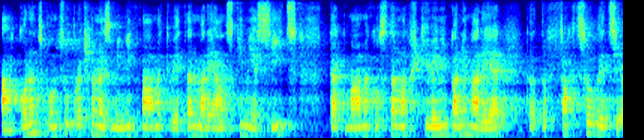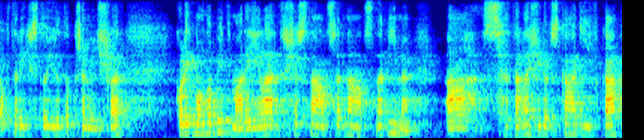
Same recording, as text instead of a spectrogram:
A konec konců, proč to nezmínit, máme květen, mariánský měsíc, tak máme kostel navštívení Pany Marie. To, to fakt jsou věci, o kterých stojí za to přemýšlet. Kolik mohlo být Marii let? 16, 17, nevíme. A tahle židovská dívka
